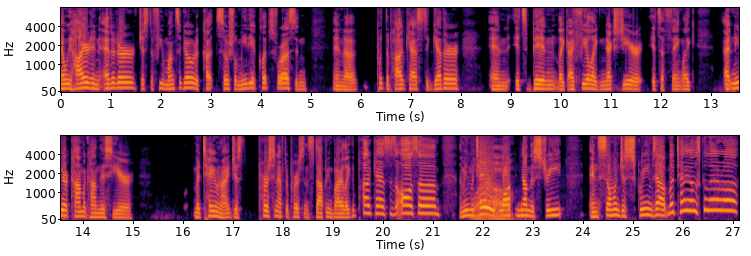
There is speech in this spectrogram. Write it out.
And we hired an editor just a few months ago to cut social media clips for us and and uh, put the podcast together and it's been like I feel like next year it's a thing. Like at New York Comic Con this year, Matteo and I just person after person stopping by, like the podcast is awesome. I mean, Matteo Wow. was walking down the street and someone just screams out, Matteo Scalera,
